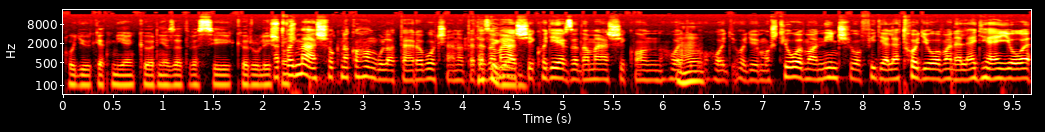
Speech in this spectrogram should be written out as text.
hogy őket milyen környezet veszi körül. És hát most... vagy másoknak a hangulatára, bocsánat. Tehát hát ez igen. a másik, hogy érzed a másikon, hogy, uh-huh. hogy, hogy ő most jól van, nincs jól, figyeled, hogy jól van-e, legyen jól.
